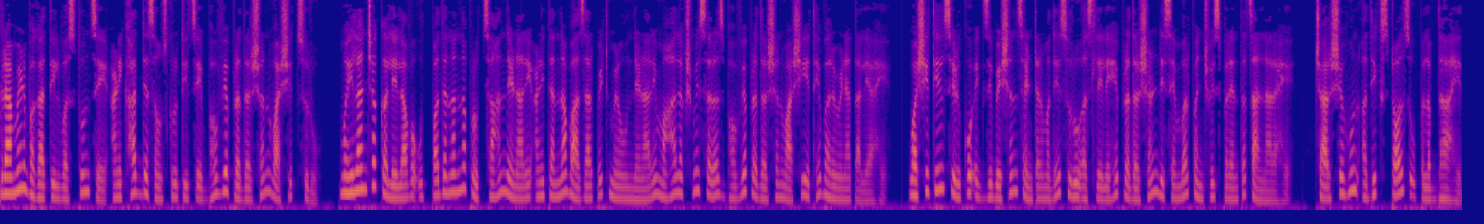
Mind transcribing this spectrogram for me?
ग्रामीण भागातील वस्तूंचे आणि खाद्य संस्कृतीचे भव्य प्रदर्शन वाशीत सुरू. महिलांच्या कलेला व उत्पादनांना प्रोत्साहन देणारे आणि त्यांना बाजारपेठ मिळवून देणारे महालक्ष्मी सरस भव्य प्रदर्शन वाशी येथे भरविण्यात आले आहे. वाशीतील सिडको एक्झिबिशन सेंटरमध्ये सुरू असलेले हे प्रदर्शन डिसेंबर पंचवीसपर्यंत चालणार आहे. चारशेहून अधिक स्टॉल्स उपलब्ध आहेत.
